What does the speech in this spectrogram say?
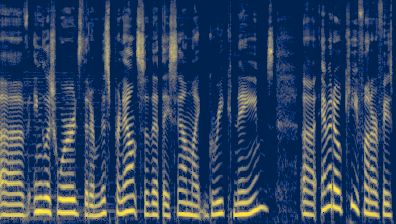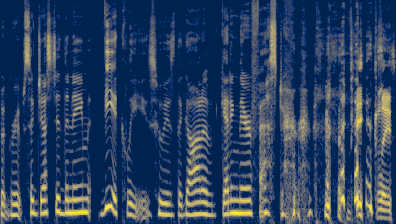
of English words that are mispronounced so that they sound like Greek names. Uh, Emmett O'Keefe on our Facebook group suggested the name Viacles, who is the god of getting there faster. Viacles.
